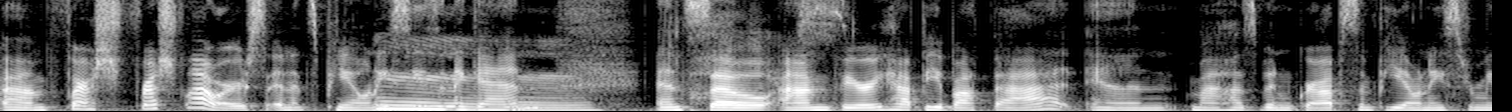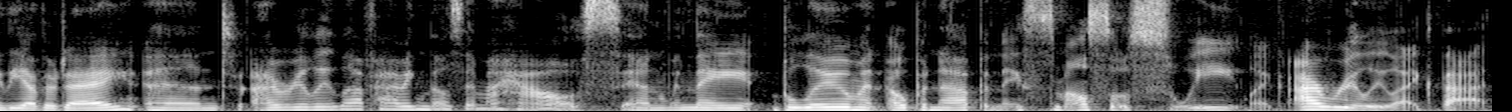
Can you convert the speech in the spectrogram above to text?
um, fresh fresh flowers, and it's peony season again, and so I'm very happy about that. And my husband grabbed some peonies for me the other day, and I really love having those in my house. And when they bloom and open up, and they smell so sweet, like I really like that.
